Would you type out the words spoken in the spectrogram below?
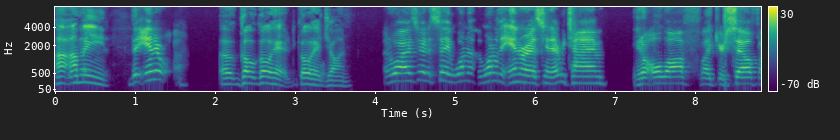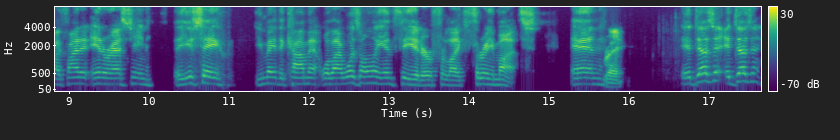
I, I mean, the inner. Uh, go go ahead, go ahead, John. And well, I was going to say one of one of the interesting every time you know Olaf like yourself, I find it interesting that you say you made the comment, well, I was only in theater for like three months. And right. It doesn't, it doesn't,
